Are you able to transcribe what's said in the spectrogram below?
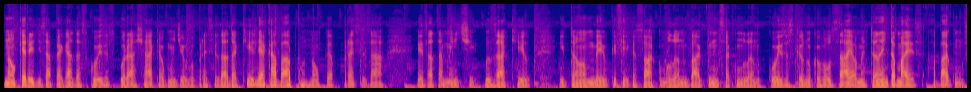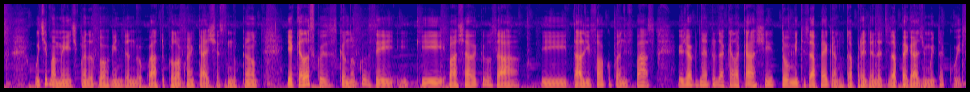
não querer desapegar das coisas por achar que algum dia eu vou precisar daquilo e acabar por nunca precisar exatamente usar aquilo. Então meio que fica só acumulando bagunça, acumulando coisas que eu nunca vou usar e aumentando ainda mais a bagunça. Ultimamente, quando eu tô organizando meu quarto, eu coloco uma caixa assim no canto e aquelas coisas que eu nunca usei e que eu achava que usar e tá ali só ocupando espaço, eu jogo dentro daquela caixa e tô me desapegando, tô aprendendo a desapegar de muita coisa.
